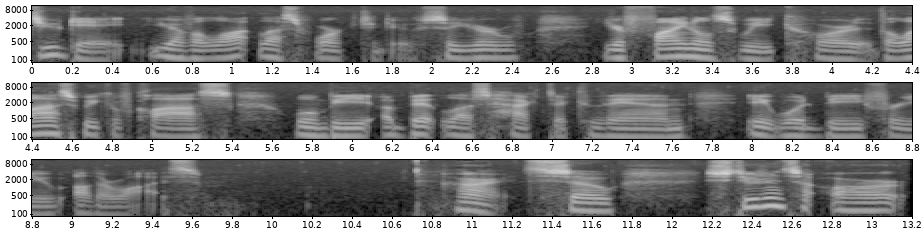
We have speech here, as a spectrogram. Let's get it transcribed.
due date, you have a lot less work to do. So your your finals week or the last week of class will be a bit less hectic than it would be for you otherwise. All right, so students are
